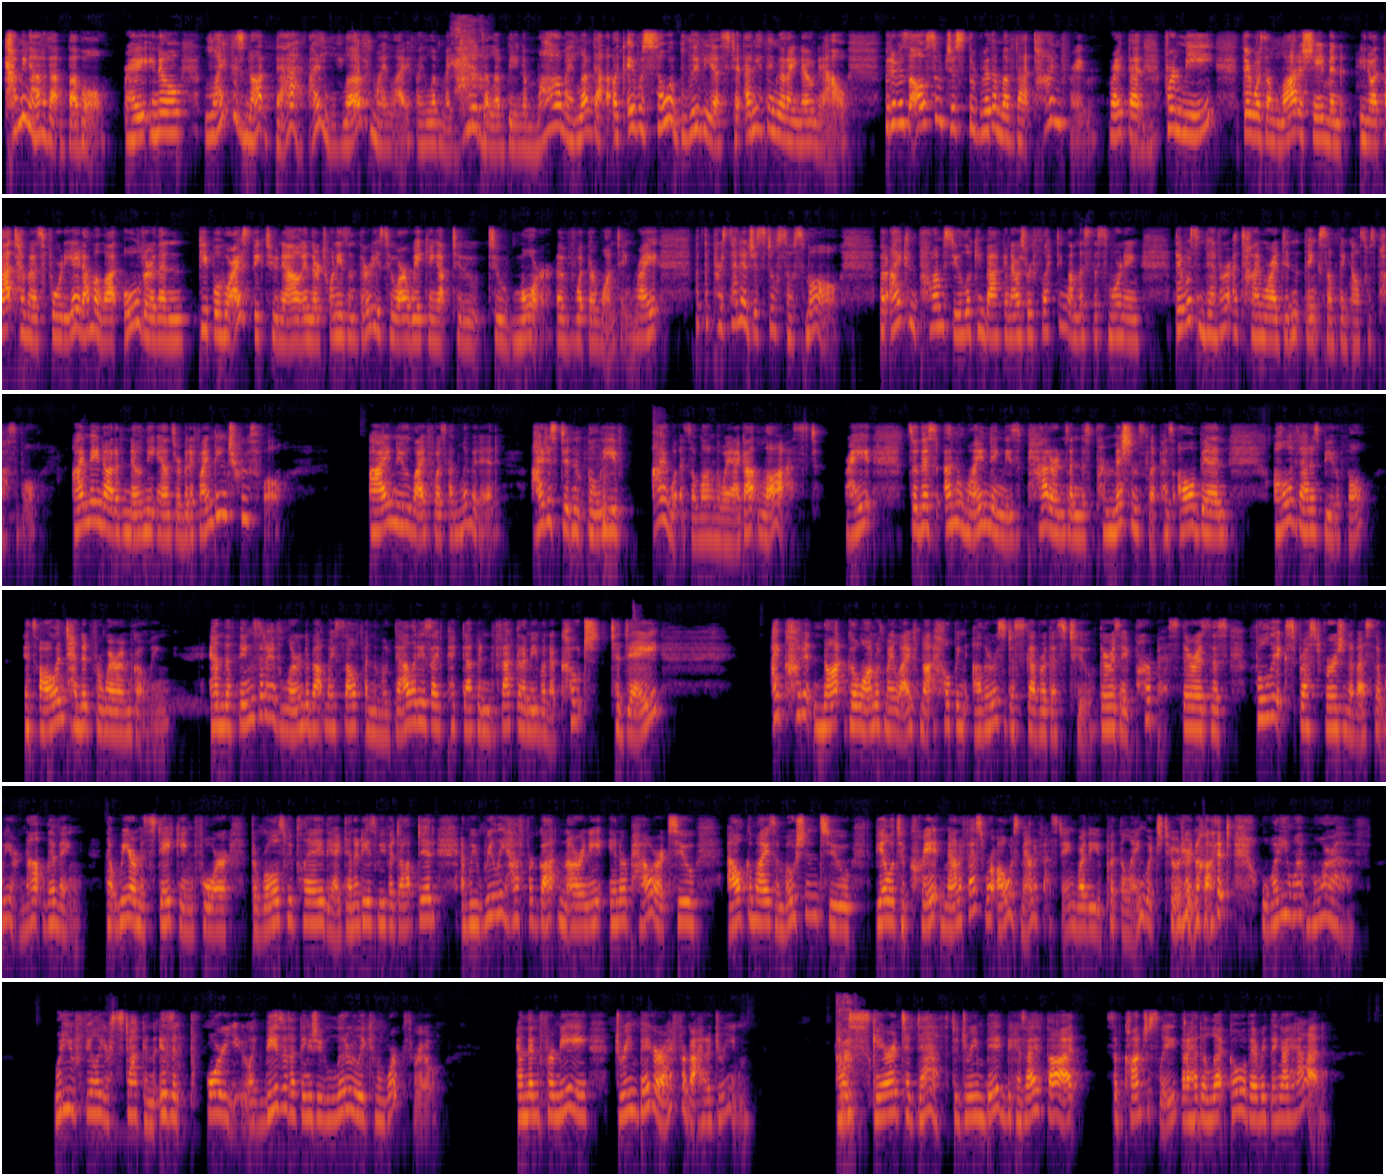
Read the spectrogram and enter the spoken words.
coming out of that bubble right? You know, life is not bad. I loved my life. I love my yeah. kids. I love being a mom. I love that. Like it was so oblivious to anything that I know now. But it was also just the rhythm of that time frame, right? That mm-hmm. for me, there was a lot of shame. And, you know, at that time I was 48. I'm a lot older than people who I speak to now in their 20s and 30s who are waking up to to more of what they're wanting, right? But the percentage is still so small. But I can promise you, looking back, and I was reflecting on this this morning, there was never a time where I didn't think something else was possible. I may not have known the answer, but if I'm being truthful, I knew life was unlimited. I just didn't believe I was along the way. I got lost, right? So, this unwinding these patterns and this permission slip has all been all of that is beautiful. It's all intended for where I'm going. And the things that I've learned about myself and the modalities I've picked up, and the fact that I'm even a coach today, I couldn't not go on with my life not helping others discover this too. There is a purpose, there is this fully expressed version of us that we are not living, that we are mistaking for the roles we play, the identities we've adopted, and we really have forgotten our innate inner power to alchemize emotion, to be able to create, and manifest, we're always manifesting, whether you put the language to it or not. What do you want more of? What do you feel you're stuck and isn't for you? Like these are the things you literally can work through. And then for me, dream bigger. I forgot how to dream. I was scared to death to dream big because I thought subconsciously that I had to let go of everything I had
